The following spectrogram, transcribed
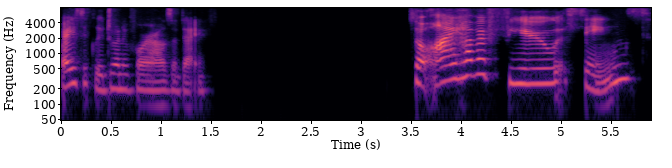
basically 24 hours a day. So I have a few things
